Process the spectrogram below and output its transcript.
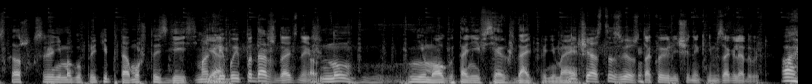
сказал, что, к сожалению, не могу прийти, потому что здесь Могли я. бы и подождать, знаешь. Ну, не могут они всех ждать, Не понимаешь? часто звезды такой величины к ним заглядывают. Ой,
